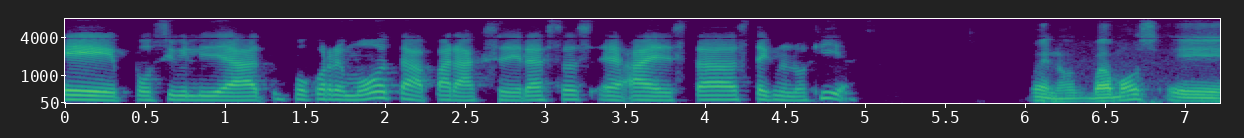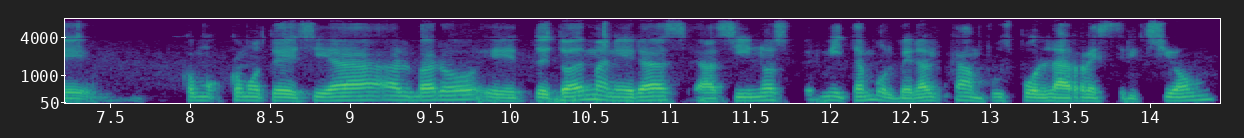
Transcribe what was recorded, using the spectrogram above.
eh, posibilidad un poco remota para acceder a estas, eh, a estas tecnologías. Bueno, vamos, eh, como, como te decía Álvaro, eh, de todas maneras, así nos permitan volver al campus por la restricción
